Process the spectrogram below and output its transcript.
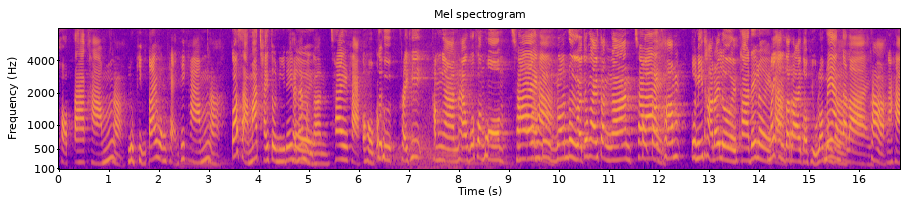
ขอบตาค้ค่ะำหรือผิวใต้วงแขนที่ค้ค่ะำ ก็สามารถใช้ตัวนี้ได้ใช้เลยได้เหมือนกันใช่ค่ะ โอ้โห ก็คือใครที่ทำงานนะคะ work from home ใช่ค่ะ นอนดึกนอนดึกอะเจ้านายสั่งงานใช่ ตกตาค้ำตัวนี้ทาได้เลย ทาได้เลยไม่ค่ะอันตรายต่อผิวรอบดวงไม่อันตาตรายค่ะนะคะ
